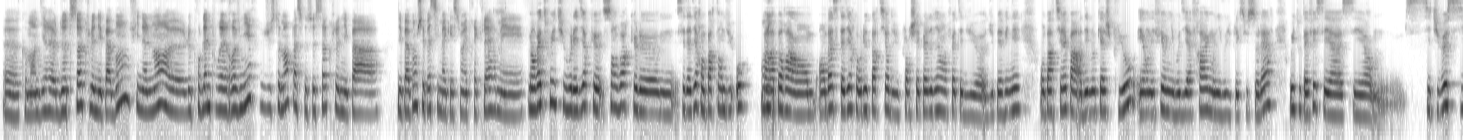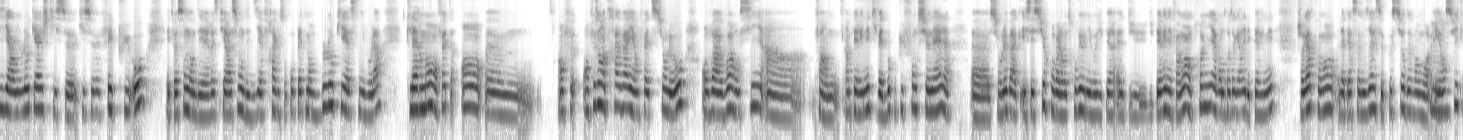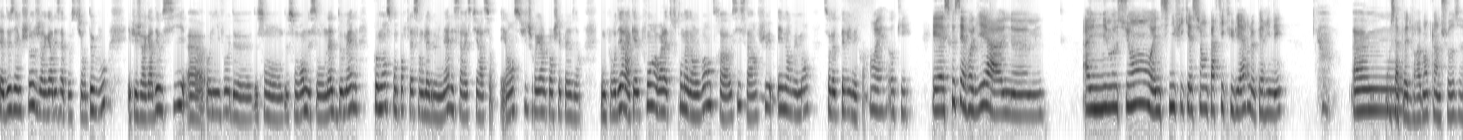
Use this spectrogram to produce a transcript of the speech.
euh, comment dire, notre socle n'est pas bon, finalement, euh, le problème pourrait revenir justement parce que ce socle n'est pas n'est pas bon. Je sais pas si ma question est très claire, mais mais en fait oui, tu voulais dire que sans voir que le, c'est-à-dire en partant du haut, par rapport à en, bas, c'est-à-dire qu'au lieu de partir du plancher pelvien en fait et du, euh, du périnée, on partirait par des blocages plus hauts. Et en effet au niveau diaphragme, au niveau du plexus solaire, oui tout à fait, c'est euh, c'est euh, si tu veux s'il y a un blocage qui se qui se fait plus haut et de toute façon dans des respirations des diaphragmes sont complètement bloqués à ce niveau-là, clairement en fait en en, en, faisant un travail en fait sur le haut, on va avoir aussi un, enfin, un périnée qui va être beaucoup plus fonctionnel euh, sur le bac. Et c'est sûr qu'on va le retrouver au niveau du, euh, du, du, périnée. Enfin, moi, en premier, avant de regarder les périnées, je regarde comment la personne vient et se posture devant moi. Et mmh. ensuite, la deuxième chose, je vais regarder sa posture debout. Et puis, je vais regarder aussi euh, au niveau de, de, son, de son ventre, de son abdomen, comment se comporte la sangle abdominale et sa respiration. Et ensuite, je regarde le plancher pelvien. Donc pour dire à quel point, voilà, tout ce qu'on a dans le ventre euh, aussi, ça influe énormément sur notre périnée, quoi. Ouais, ok. Et est-ce que c'est relié à une euh, à une émotion ou à une signification particulière, le périnée? Euh... Ou ça peut être vraiment plein de choses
